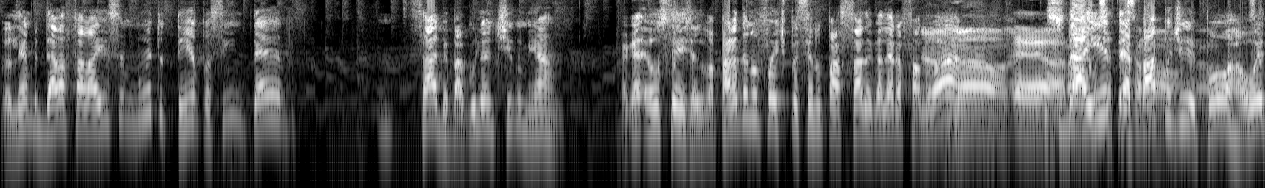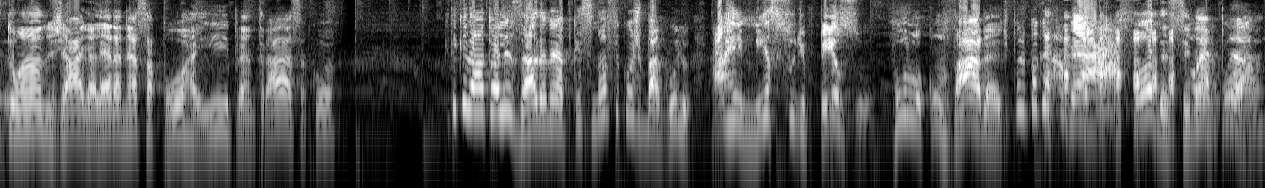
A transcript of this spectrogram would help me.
Eu lembro dela falar isso há muito tempo, assim, até. Sabe, bagulho antigo mesmo. Ou seja, a parada não foi tipo assim, ano passado a galera falou, ah, Não, é. isso não, daí é papo não, de, não, porra, oito anos já, a galera nessa porra aí pra entrar, sacou? Tem que dar uma atualizada, né? Porque senão fica uns bagulho, arremesso de peso, pulo com vara, tipo, ah, foda-se, né, é, porra?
